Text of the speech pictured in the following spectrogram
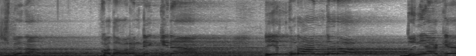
আসবে না। কথা বলেন ঠিক কিনা? এই কোরআন দ্বারা দুনিয়াকে,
